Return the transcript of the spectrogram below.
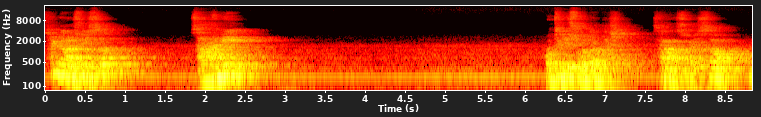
설명할 수 있어? 사람이 어떻게 죽었다고 다시 살아날 수가 있어?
